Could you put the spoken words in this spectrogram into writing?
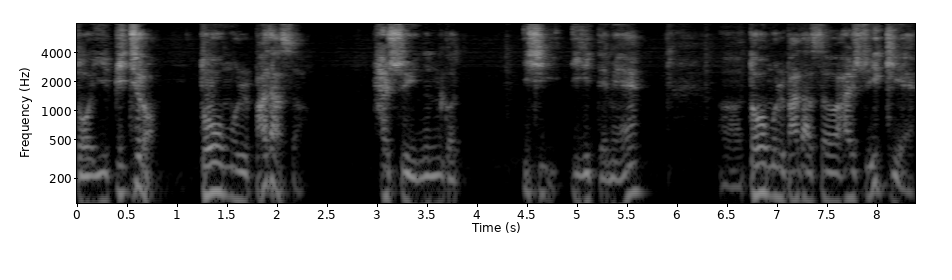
또 이 빛으로 도움을 받아서 할 수 있는 것이기 때문에 어, 도움을 받아서 할 수 있기에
